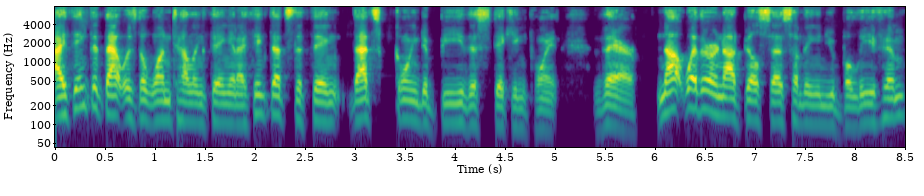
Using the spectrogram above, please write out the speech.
i think that that was the one telling thing and i think that's the thing that's going to be the sticking point there not whether or not bill says something and you believe him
